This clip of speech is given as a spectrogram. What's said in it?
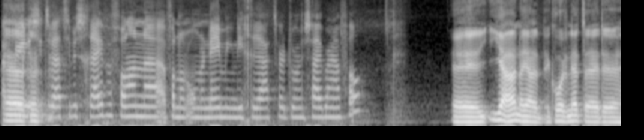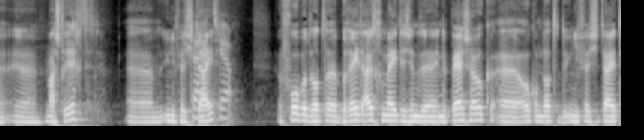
Kun je een situatie beschrijven van een, van een onderneming die geraakt werd door een cyberaanval? Uh, ja, nou ja, ik hoorde net uh, de uh, Maastricht, ehm, universiteit. ja. Een voorbeeld wat breed uitgemeten is in de, in de pers ook. ook omdat de universiteit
